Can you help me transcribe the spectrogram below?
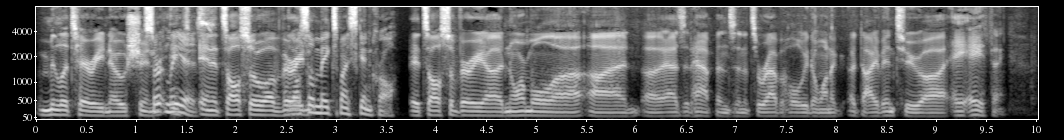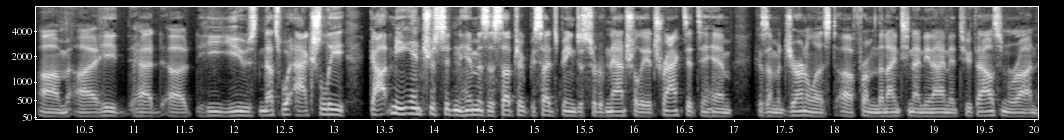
military notion. Certainly It's- is. and it's also a very It also makes my skin crawl. it's also very uh, normal uh, uh, uh, as it happens, and it's a rabbit hole we don't want to uh, dive into. Uh, AA thing. Um, uh, he had uh, he used, and that's what actually got me interested in him as a subject. Besides being just sort of naturally attracted to him, because I'm a journalist uh, from the 1999 and 2000 run,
